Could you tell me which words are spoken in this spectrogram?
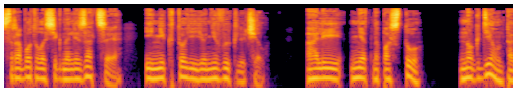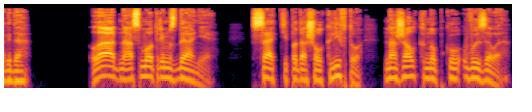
сработала сигнализация, и никто ее не выключил. Али нет на посту, но где он тогда? Ладно, осмотрим здание. Сатти подошел к лифту, нажал кнопку вызова.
